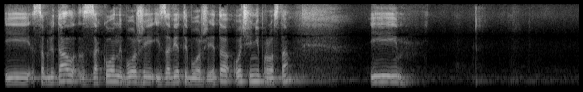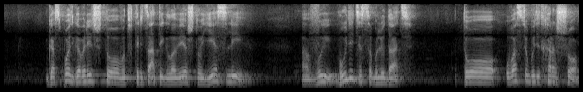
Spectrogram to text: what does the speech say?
и соблюдал законы Божьи и заветы Божьи. Это очень непросто. И Господь говорит, что вот в 30 главе, что если вы будете соблюдать то у вас все будет хорошо.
